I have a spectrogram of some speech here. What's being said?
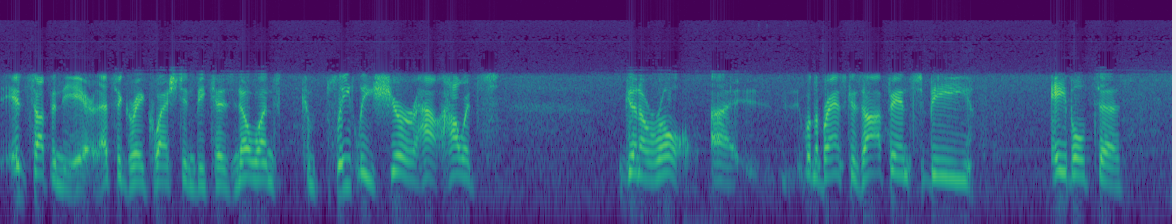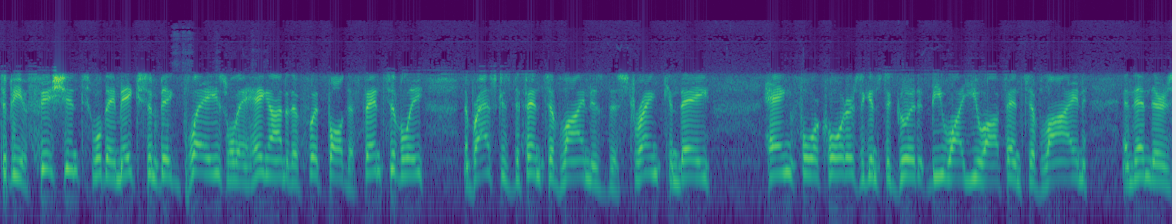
It's up in the air. That's a great question because no one's completely sure how, how it's going to roll. Uh, will Nebraska's offense be able to to be efficient? Will they make some big plays? Will they hang on to the football defensively? Nebraska's defensive line is the strength. Can they hang four quarters against a good BYU offensive line? And then there's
